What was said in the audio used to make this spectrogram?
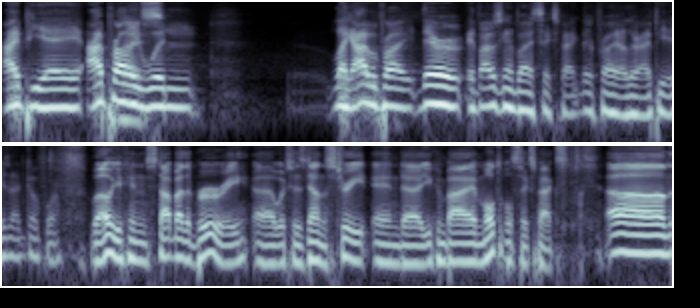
IPA. I probably Nice. wouldn't. Like I would probably there if I was gonna buy a six pack, there are probably other IPAs I'd go for. Well, you can stop by the brewery, uh, which is down the street, and uh, you can buy multiple six packs. Um,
